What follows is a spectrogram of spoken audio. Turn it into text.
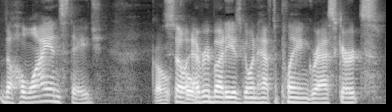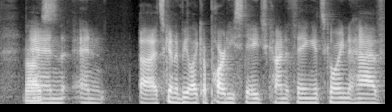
the Hawaiian stage. Cool, So cool. everybody is going to have to play in grass skirts, Nice. and and uh, it's going to be like a party stage kind of thing. It's going to have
